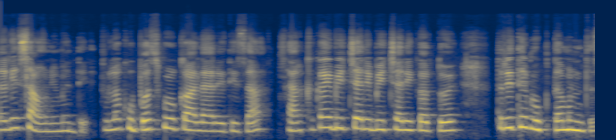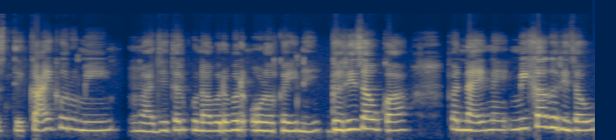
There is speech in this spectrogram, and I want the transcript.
लगेच सावनी म्हणते तुला खूपच पुळका आला रे तिचा. सारखं काय बिचारी बिचारी करतोय? तर इथे मुक्ता म्हणत असते काय करू मी? माझी तर कुणाबरोबर ओळखही नाही. घरी जाऊ का? पण नाही नाही. मी का घरी जाऊ?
